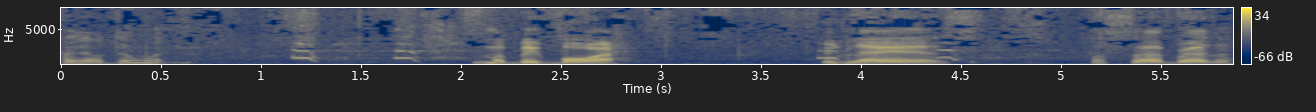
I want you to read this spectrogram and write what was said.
How y'all doing? My big boy. Big Laz. What's up, brother?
